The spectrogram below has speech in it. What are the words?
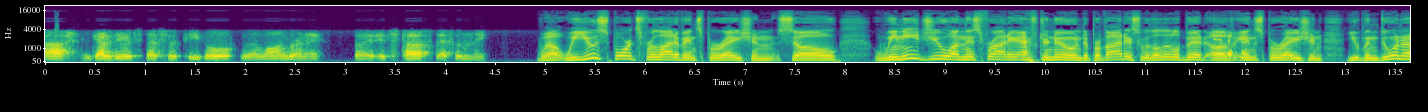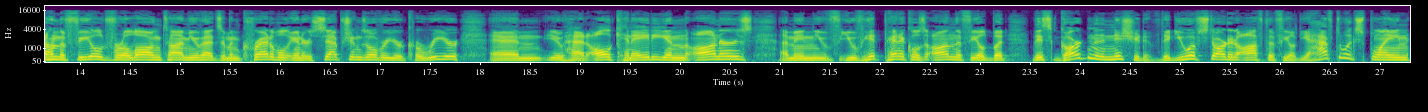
uh, you got to do what's best for the people in the long run. I, but it's tough, definitely. Well, we use sports for a lot of inspiration, so we need you on this Friday afternoon to provide us with a little bit of inspiration. You've been doing it on the field for a long time. You've had some incredible interceptions over your career, and you had all Canadian honors. I mean, you've you've hit pinnacles on the field, but this garden initiative that you have started off the field, you have to explain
